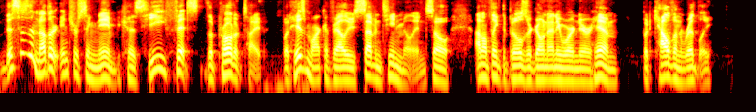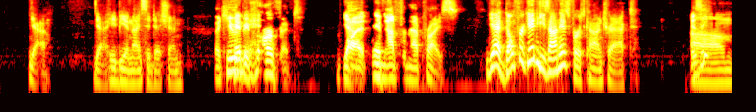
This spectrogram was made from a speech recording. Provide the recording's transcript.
this is another interesting name because he fits the prototype, but his market value is 17 million. So I don't think the Bills are going anywhere near him but Calvin Ridley. Yeah. Yeah, he'd be a nice addition. Like he would be perfect. Yeah, but if, not for that price. Yeah, don't forget he's on his first contract. Is he? Um,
